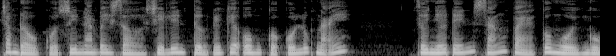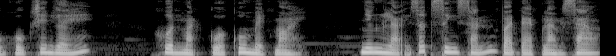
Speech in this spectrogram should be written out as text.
Trong đầu của Duy Nam bây giờ chỉ liên tưởng đến cái ôm của cô lúc nãy. Rồi nhớ đến sáng vẻ cô ngồi ngủ gục trên ghế. Khuôn mặt của cô mệt mỏi, nhưng lại rất xinh xắn và đẹp làm sao.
